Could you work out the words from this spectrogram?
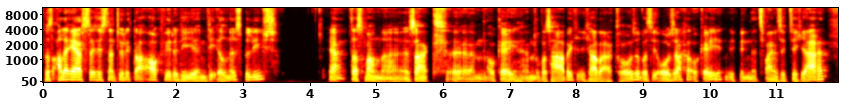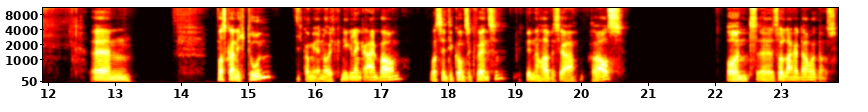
Das allererste ist natürlich auch wieder die, die Illness Beliefs. Ja, dass man äh, sagt, ähm, okay, ähm, was habe ich? Ich habe Arthrose, was ist die Ursache? Okay, ich bin 72 Jahre. Ähm, was kann ich tun? Ich kann mir ein neues Kniegelenk einbauen. Was sind die Konsequenzen? Ich bin ein halbes Jahr raus. Und äh, so lange dauert das.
